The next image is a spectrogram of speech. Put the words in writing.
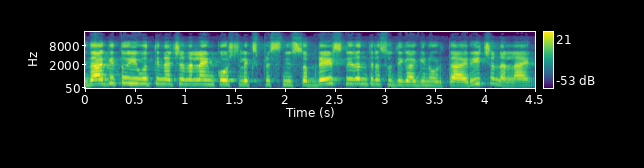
ಇದಾಗಿತ್ತು ಇವತ್ತಿನ channel nine coastal express news updates ನಿರಂತರ ಸುದ್ದಿಗಾಗಿ ನೋಡ್ತಾ ಇರಿ ಚಾನಲ್ ನೈನ್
